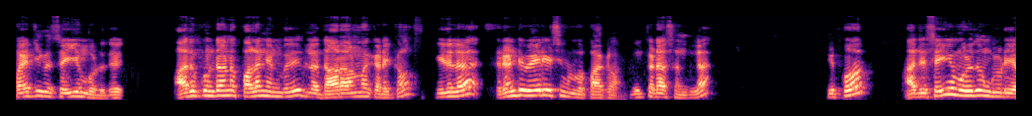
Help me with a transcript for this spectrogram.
பயிற்சிகள் செய்யும் பொழுது அதுக்குண்டான பலன் என்பது இதுல தாராளமா கிடைக்கும். இதுல ரெண்டு வேரியேஷன் நம்ம பார்க்கலாம். உட்கடாசனத்துல இப்போ அது செய்யும் பொழுது உங்களுடைய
